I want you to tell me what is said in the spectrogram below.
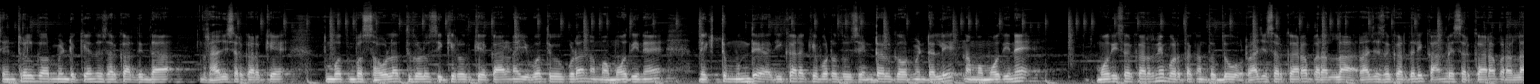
ಸೆಂಟ್ರಲ್ ಗೌರ್ಮೆಂಟ್ ಕೇಂದ್ರ ಸರ್ಕಾರದಿಂದ ರಾಜ್ಯ ಸರ್ಕಾರಕ್ಕೆ ತುಂಬ ತುಂಬ ಸವಲತ್ತುಗಳು ಸಿಕ್ಕಿರೋದಕ್ಕೆ ಕಾರಣ ಇವತ್ತಿಗೂ ಕೂಡ ನಮ್ಮ ಮೋದಿನೇ ನೆಕ್ಸ್ಟ್ ಮುಂದೆ ಅಧಿಕಾರಕ್ಕೆ ಬರೋದು ಸೆಂಟ್ರಲ್ ಗೌರ್ಮೆಂಟಲ್ಲಿ ನಮ್ಮ ಮೋದಿನೇ ಮೋದಿ ಸರ್ಕಾರನೇ ಬರ್ತಕ್ಕಂಥದ್ದು. ರಾಜ್ಯ ಸರ್ಕಾರ ಬರಲ್ಲ. ರಾಜ್ಯ ಸರ್ಕಾರದಲ್ಲಿ ಕಾಂಗ್ರೆಸ್ ಸರ್ಕಾರ ಬರಲ್ಲ.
